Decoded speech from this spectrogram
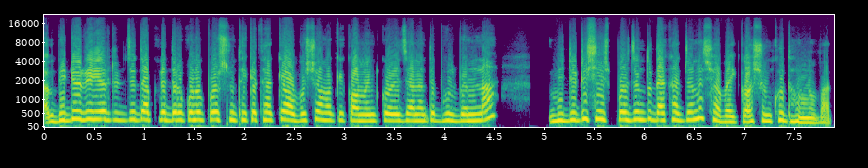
ভিডিও রিলেটেড যদি আপনাদের কোনো প্রশ্ন থেকে থাকে, অবশ্যই আমাকে কমেন্ট করে জানাতে ভুলবেন না। ভিডিওটি শেষ পর্যন্ত দেখার জন্য সবাইকে অসংখ্য ধন্যবাদ।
